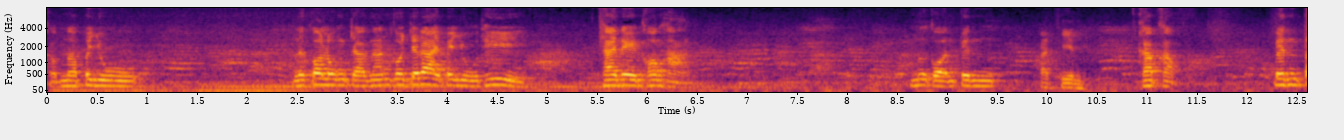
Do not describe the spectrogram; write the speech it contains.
กลับมาไปอยู่ แล้วก็ลงจากนั้นก็จะได้ไปอยู่ที่ชายแดนคลองหาด เมื่อก่อนเป็นปลาจีนครับครับ เป็นต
